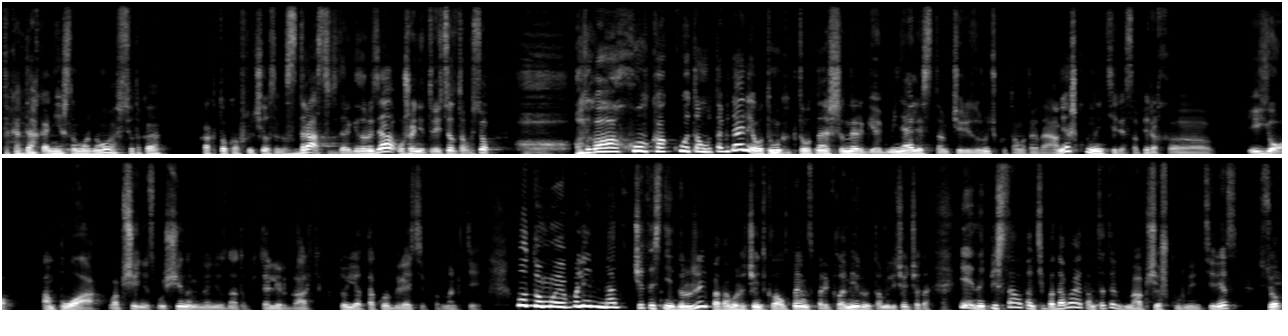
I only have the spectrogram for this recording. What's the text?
Так, да, конечно, можно, о, все такое как только включился, здравствуйте, дорогие друзья, уже не трясется, все. А так, ах, он какой там и так далее. Вот мы как-то, вот, знаешь, энергии обменялись там через ручку там и так далее. А у меня школьный интерес. Во-первых, э, ее амплуа в общении с мужчинами, ну, не знаю, там какие-то олигархи, кто я такой грязь под ногтей. Ну, думаю, блин, надо что-то с ней дружить, потому что что-нибудь Cloud Payments порекламирую там или еще что-то. Я ей написал там, типа, давай, там, это вообще шкурный интерес, все.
